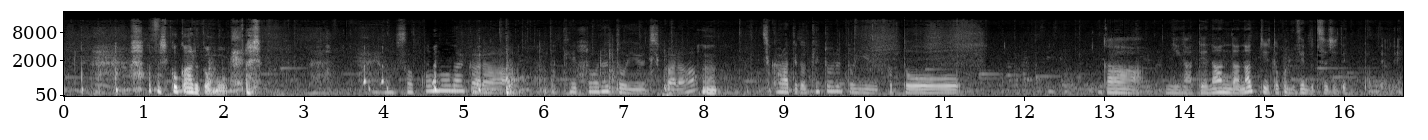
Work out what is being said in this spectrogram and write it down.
私ここあると思う。そこもだから受け取るという力？な、うん、力っていうか受け取るということが苦手なんだなっていうところに全部通じてったんだよね。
